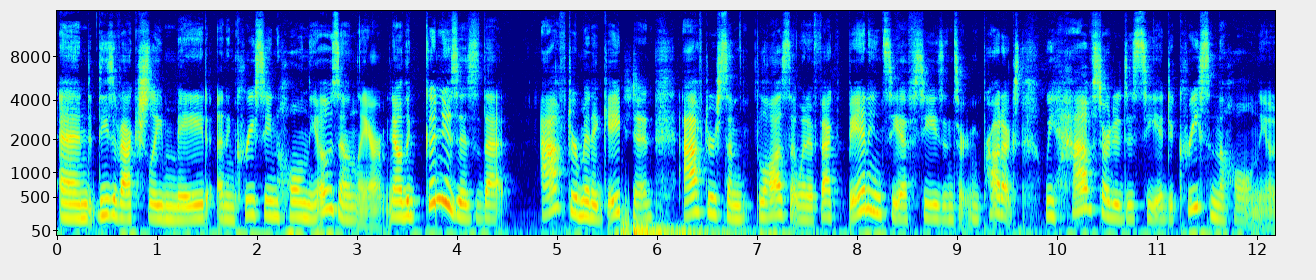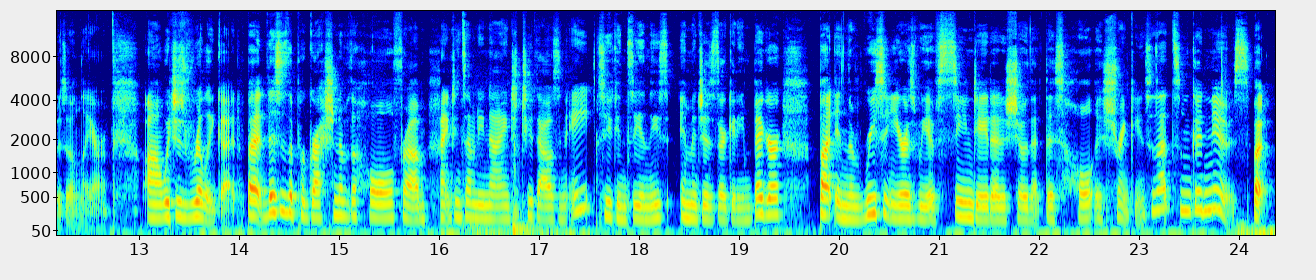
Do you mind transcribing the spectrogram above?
And these have actually made an increasing hole in the ozone layer. Now, the good news is that after mitigation, after some laws that went effect banning CFCs in certain products, we have started to see a decrease in the hole in the ozone layer, uh, which is really good. But this is the progression of the hole from 1979 to 2008. So you can see in these images they're getting bigger, but in the recent years we have seen data to show that this hole is shrinking. So that's some good news. But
